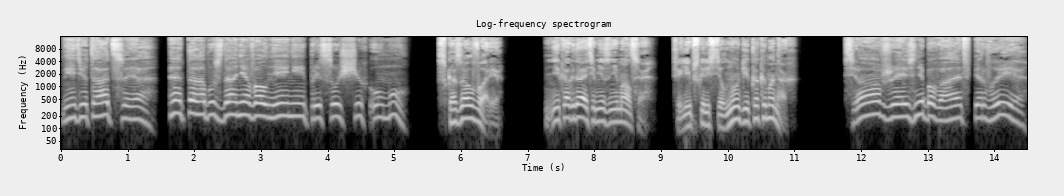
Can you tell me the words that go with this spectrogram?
«Медитация — это обуздание волнений, присущих уму», — сказал Варе. «Никогда этим не занимался». Филипп скрестил ноги, как и монах. Все в жизни бывает впервые,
